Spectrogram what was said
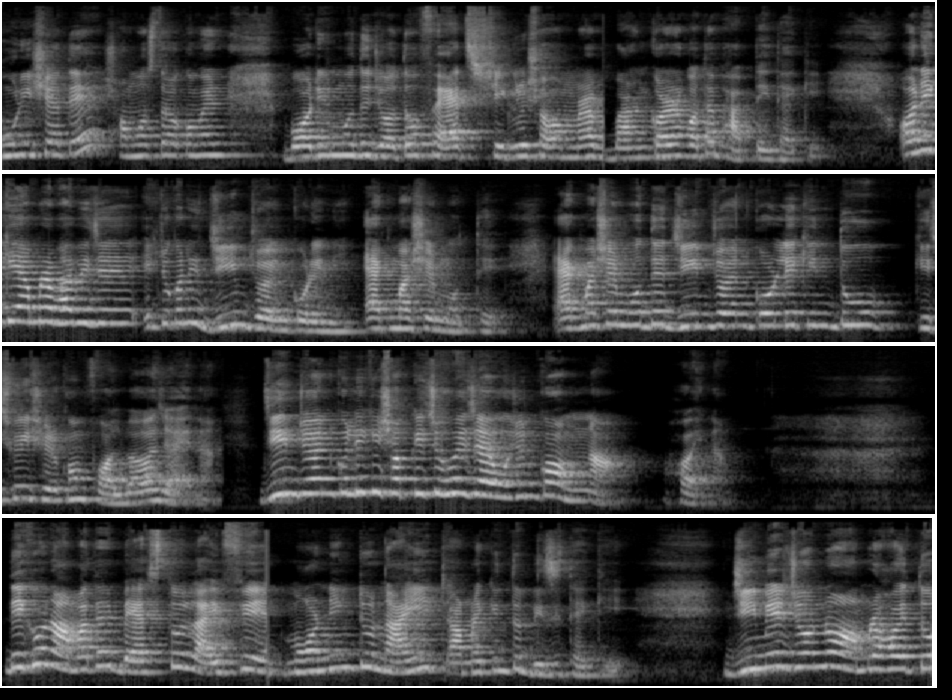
ভুঁড়ির সাথে সমস্ত রকমের বডির মধ্যে যত ফ্যাটস সেগুলো সব আমরা বার্ন করার কথা ভাবতেই থাকি। অনেকে আমরা ভাবি যে একটুখানি জিম জয়েন করে নিই এক মাসের মধ্যে। এক মাসের মধ্যে জিম জয়েন করলে কিন্তু কিছুই সেরকম ফল পাওয়া যায় না। জিম জয়েন করলে কি সব কিছু হয়ে যায়? ওজন কম? না, হয় না। দেখুন, আমাদের ব্যস্ত লাইফে মর্নিং টু নাইট আমরা কিন্তু বিজি থাকি। জিমের জন্য আমরা হয়তো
